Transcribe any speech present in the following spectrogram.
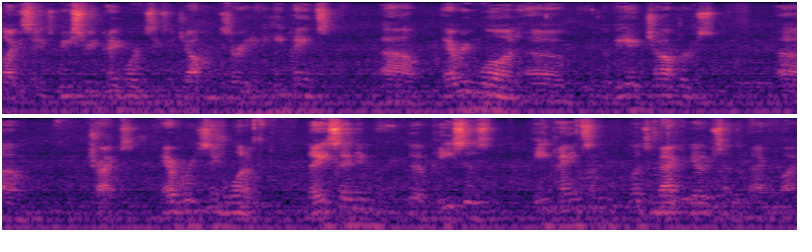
like I say, it's B Street Paintworks. He's in Joplin, Missouri, and he paints uh, every one of the V8 choppers, um, trikes, every single one of them. They send him the pieces, he paints them, puts them back together, sends them back to Mike,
